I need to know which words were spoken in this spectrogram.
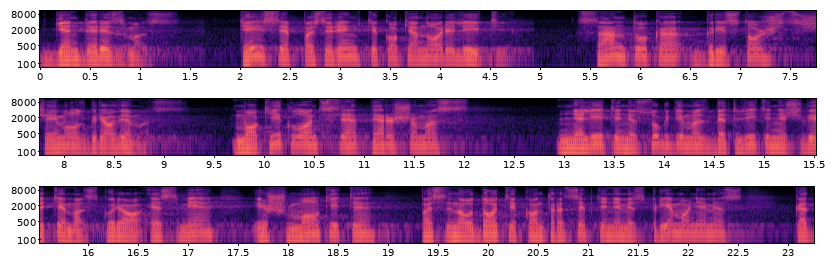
genderizmas, teisė pasirinkti kokią nori lytį, santuoka grįstos šeimos griovimas, mokyklose peršamas nelytinis ugdymas, bet lytinis švietimas, kurio esmė išmokyti pasinaudoti kontraceptinėmis priemonėmis, kad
